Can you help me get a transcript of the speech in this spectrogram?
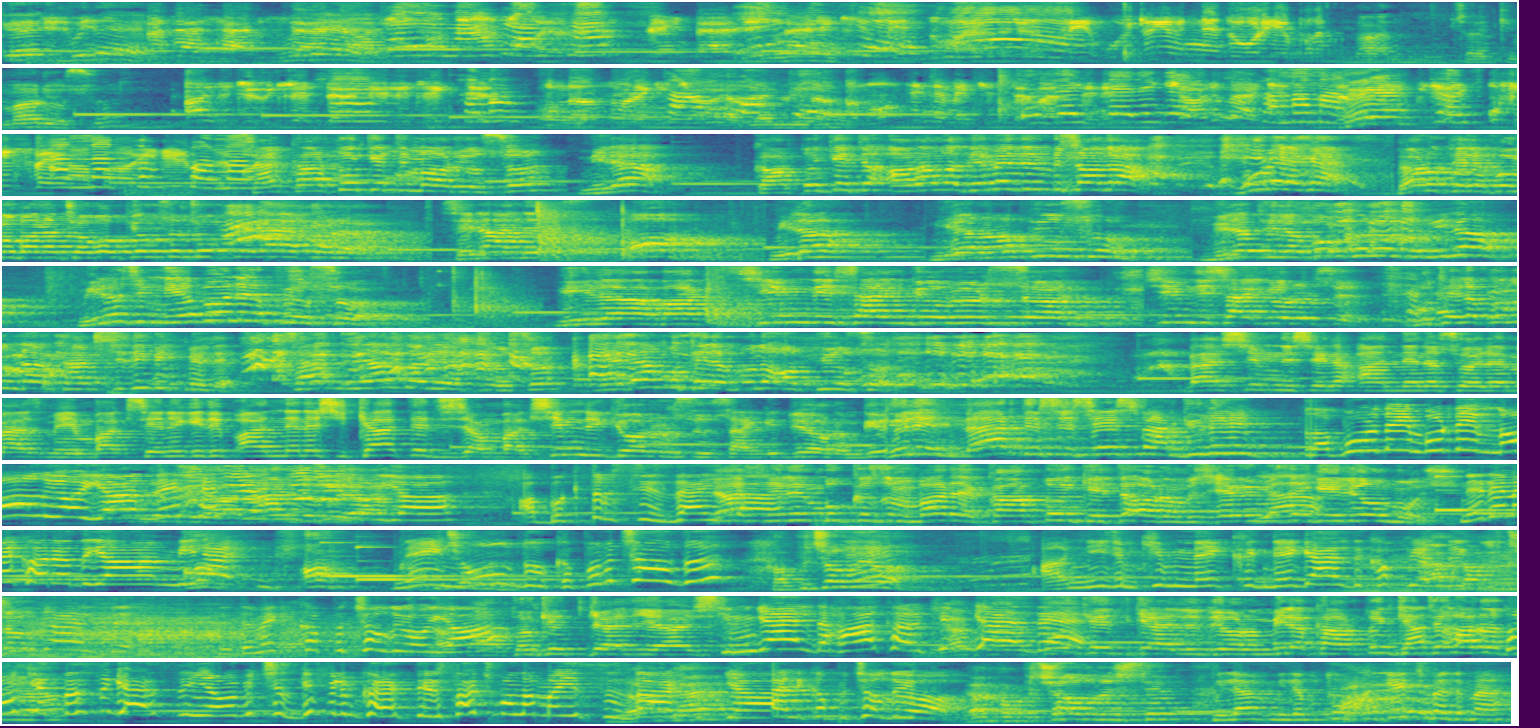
Kız bu ne? Bu ne? Ee, ne uydu yönüne doğru yapılıp Lan sen kimi arıyorsun? ayrıca ücretler verilecektir. Bundan sonraki çağrılarda anons dinlemek istemezseniz çağrı merkezine. Ofis veya sana. Sen karton keti mi arıyorsun? Mila! Karton keti arama demedim mi sana? Buraya gel! Ver o telefonu bana çabuk yoksa çok fena yaparım. Seni annen... Ah! Mila! Mila ne yapıyorsun? Mila telefon kırıldı Mila! Milacığım niye böyle yapıyorsun? Mila bak şimdi sen görürsün. Şimdi sen görürsün. Bu telefonun da taksidi bitmedi. Sen neden böyle yapıyorsun? Neden bu telefonu atıyorsun? Ben şimdi seni annene söylemez miyim? Bak seni gidip annene şikayet edeceğim bak. Şimdi görürsün sen gidiyorum. Gül- Gülün neredesin? Ses ver Gülün. La buradayım buradayım ne oluyor ya? Nerede ne bu ya? Nerede bu ya? ya? Aa, bıktım sizden ya. Ya senin bu kızın var ya karton keti aramış evimize Ya. geliyormuş. Ne demek aradı ya? Mila... Ah, ah, ne kapı ne çalıyor. oldu? Kapı mı çaldı? Kapı çalıyor. Anneciğim kim ne ne geldi kapıya? Ya ne kapı kim çalıyor. geldi? Ne demek kapı çalıyor ya? Karton ket geldi ya işte. Kim geldi? Hakan kim Ya geldi? Karton ket geldi diyorum. Mila karton Ya keti aradı karton ya. ket nasıl gelsin ya? O bir çizgi film karakteri. Saçmalamayın siz de Ya artık gel. ya. Hani kapı çalıyor. Ya kapı çaldı işte. Mila Mila bu tarafa geçmedi mi?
